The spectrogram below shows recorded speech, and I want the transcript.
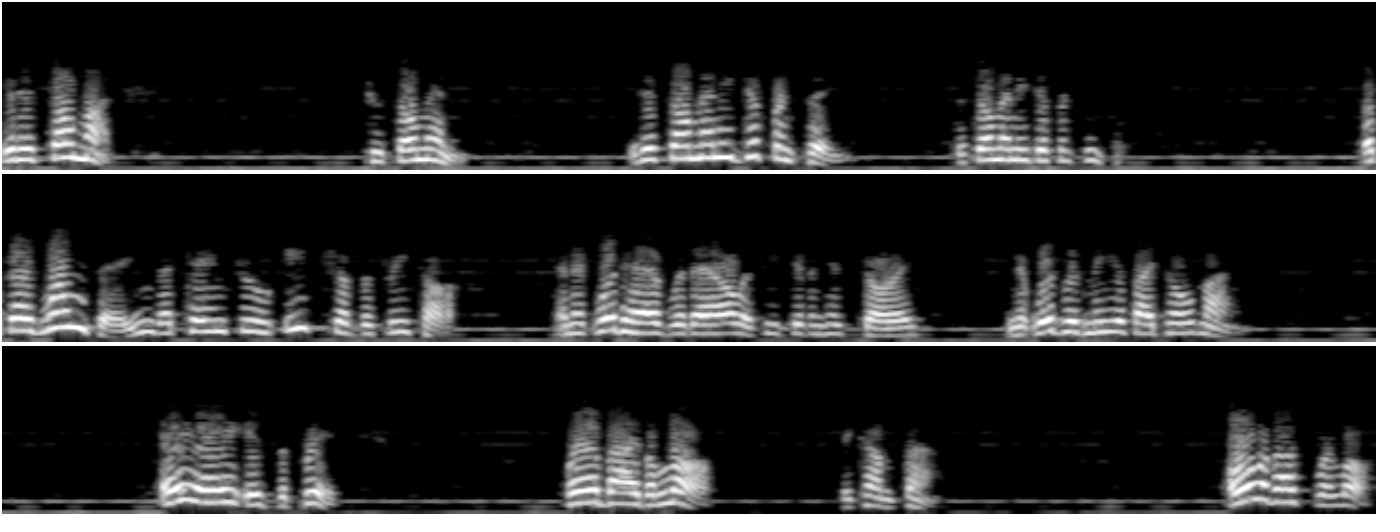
It is so much to so many. It is so many different things to so many different people. But there's one thing that came through each of the three talks, and it would have with Al if he'd given his story, and it would with me if I told mine. AA is the bridge whereby the lost become found. All of us were lost.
